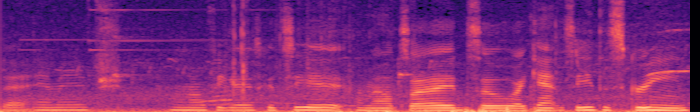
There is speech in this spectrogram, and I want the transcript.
that image. I don't know if you guys could see it. I'm outside, so I can't see the screen.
